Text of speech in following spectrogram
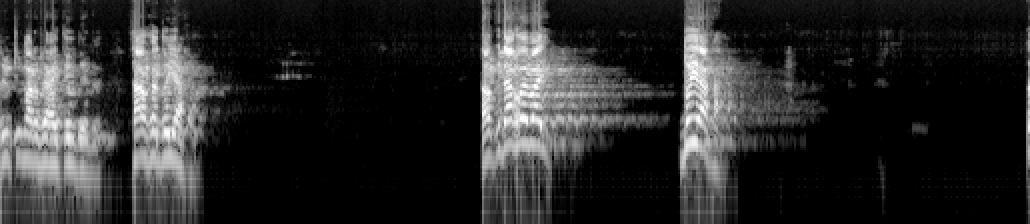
দুই টুমার উপরে খাইতেও দেয় না। তাও দইয়া খা তাও কিতা কয় ভাই? দইয়া খা। তো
